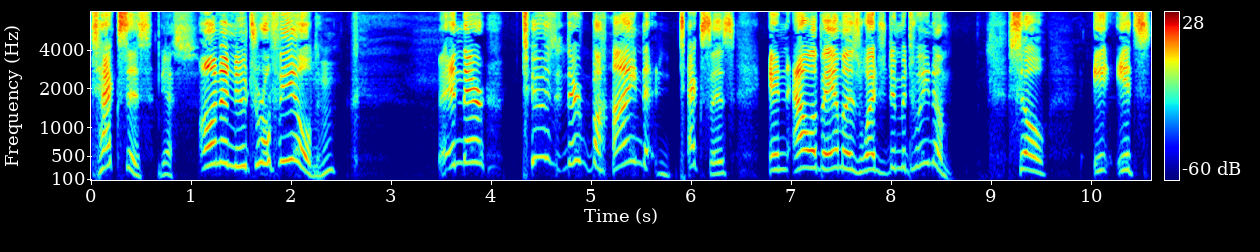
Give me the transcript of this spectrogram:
Texas Yes. on a neutral field. And they're two they're behind Texas and Alabama is wedged in between them. So it, it's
